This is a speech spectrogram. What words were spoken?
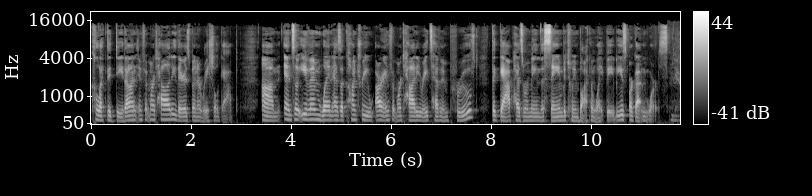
collected data on infant mortality, there has been a racial gap. Um, and so, even when as a country our infant mortality rates have improved, the gap has remained the same between black and white babies or gotten worse. Yeah.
